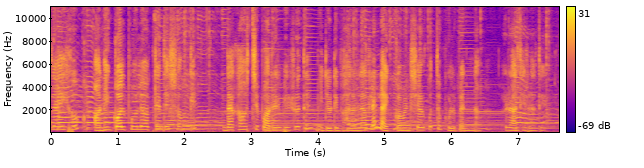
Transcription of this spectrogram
যাই হোক, অনেক গল্প হলো আপনাদের সঙ্গে। দেখা হচ্ছে পরের ভিডিওতে। ভিডিওটি ভালো লাগলে লাইক, কমেন্ট, শেয়ার করতে ভুলবেন না। রাধে রাধে।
